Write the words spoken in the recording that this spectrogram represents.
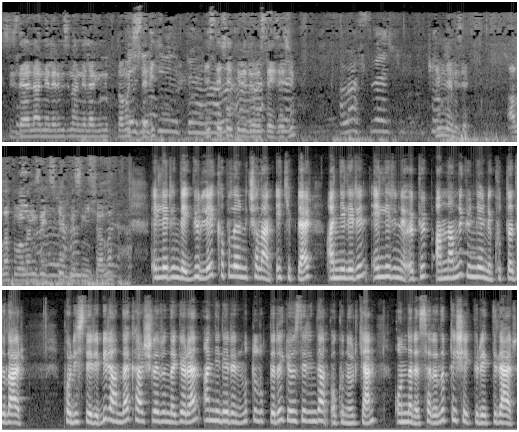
siz değerli annelerimizin anneler gününü kutlamak istedik. Biz teşekkür ediyoruz teyzeciğim. Allah size Cümlemizi. Allah dualarınızı eksik etmesin inşallah. Ellerinde gülle kapılarını çalan ekipler annelerin ellerini öpüp anlamlı günlerini kutladılar. Polisleri bir anda karşılarında gören annelerin mutlulukları gözlerinden okunurken onlara sarılıp teşekkür ettiler.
